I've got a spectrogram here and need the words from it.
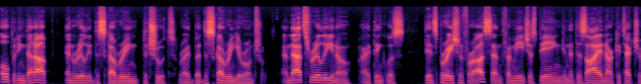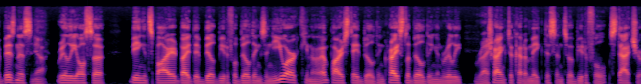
opening that up and really discovering the truth, right? But discovering your own truth, and that's really, you know, I think was the inspiration for us and for me just being in the design architecture business Yeah. really also being inspired by the build beautiful buildings in New York, you know, Empire State Building, Chrysler Building, and really Right. trying to kind of make this into a beautiful statue.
